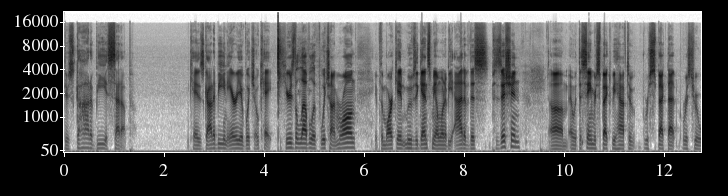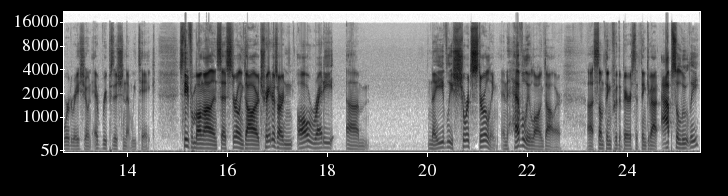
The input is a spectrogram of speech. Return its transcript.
There's got to be a setup. Okay, there's got to be an area of which, okay, here's the level of which I'm wrong. If the market moves against me, I want to be out of this position. Um, and with the same respect, we have to respect that risk to reward ratio in every position that we take. Steve from Long Island says sterling dollar traders are already um, naively short sterling and heavily long dollar. Uh, something for the bears to think about. Absolutely.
